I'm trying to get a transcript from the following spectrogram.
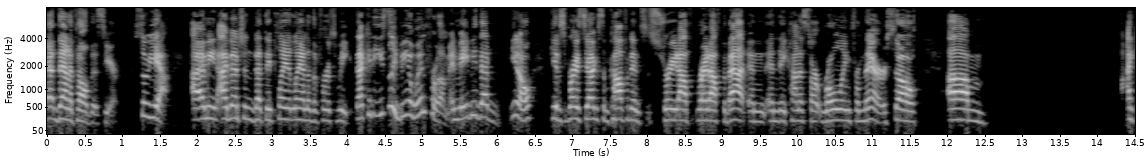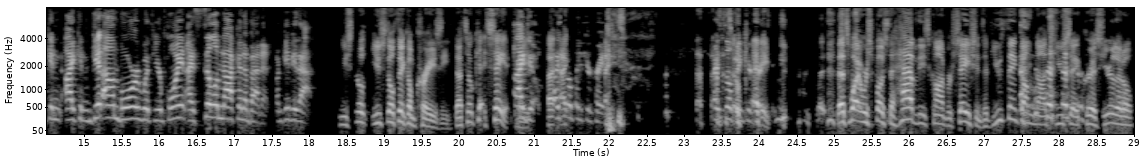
the NFL this year. So yeah, I mean, I mentioned that they play Atlanta the first week. That could easily be a win for them, and maybe that you know gives Bryce Young some confidence straight off, right off the bat, and and they kind of start rolling from there. So, um, I can I can get on board with your point. I still am not going to bet it. I'll give you that. You still you still think I'm crazy? That's okay. Say it. Kate. I do. I, I still I, think you're crazy. I still think okay. you're crazy. That's why we're supposed to have these conversations. If you think I'm nuts, you say, Chris, you're little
